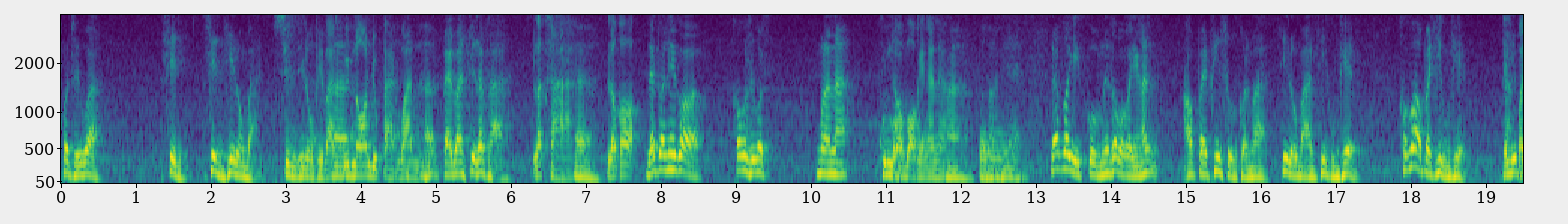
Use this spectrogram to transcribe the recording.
ก็ถือว่าสิ้นสิ้นที่โรงพยาบาลสิ้นที่โรงพยาบาลเออคือนอนอยู่ 8 วันฮะแปดวันคือรักษารักษาเออแล้วก็แล้วตอนนี้ก็เขาก็ถือว่ามรณะ คุณหมอบอกอย่างนั้นแล้วอ่าปโอ้ระมาณนี้แหละแล้วก็อีกกลุ่มหนึงก็บอกว่าอย่างนั้น เอาไปพิสูจน์ก่อนว่าที่โรงพยาบาลที่กรุงเทพเขาก็เอาไปที่กรุงเทพจากปา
